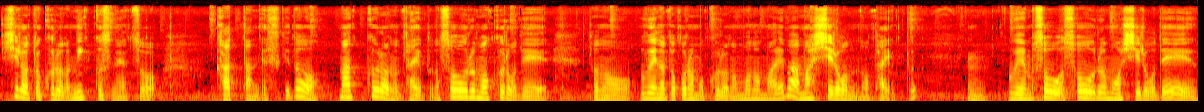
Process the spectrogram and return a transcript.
白と黒のミックスのやつを買ったんですけど真っ黒のタイプのソールも黒でその上のところも黒のものもあれば真っ白のタイプ、うん、上もソールも白で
